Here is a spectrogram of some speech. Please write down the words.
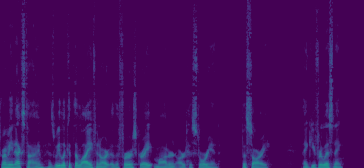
Join me next time as we look at the life and art of the first great modern art historian, Vasari. Thank you for listening.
